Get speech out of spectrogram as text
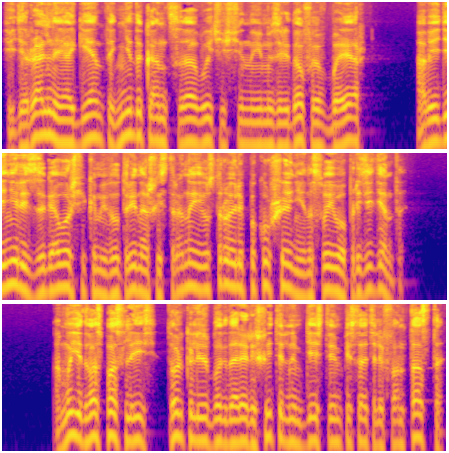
Федеральные агенты, не до конца вычищенные им из рядов ФБР, объединились с заговорщиками внутри нашей страны и устроили покушение на своего президента. А мы едва спаслись, только лишь благодаря решительным действиям писателя-фантаста,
